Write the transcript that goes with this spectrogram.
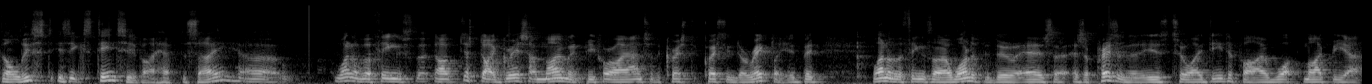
the list is extensive, I have to say. Uh, one of the things that I'll just digress a moment before I answer the question directly, but one of the things that I wanted to do as a, as a president is to identify what might be a,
